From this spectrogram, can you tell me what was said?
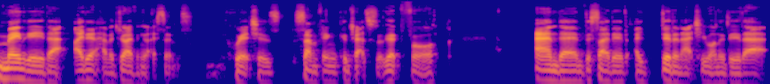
Mainly that I didn't have a driving license, which is something contractors look for. And then decided I didn't actually want to do that.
